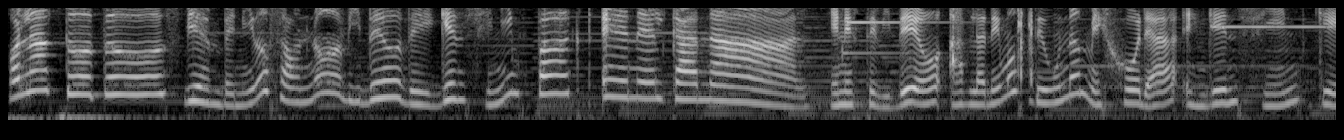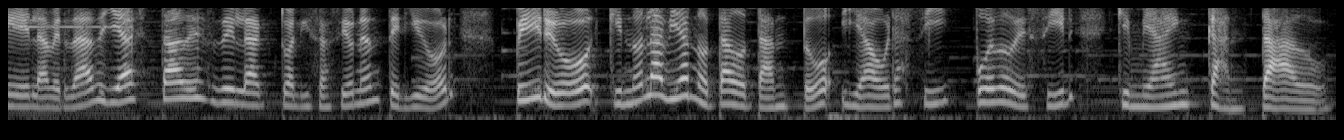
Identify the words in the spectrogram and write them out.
Hola a todos, bienvenidos a un nuevo video de Genshin Impact en el canal. En este video hablaremos de una mejora en Genshin que la verdad ya está desde la actualización anterior, pero que no la había notado tanto y ahora sí puedo decir que me ha encantado.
